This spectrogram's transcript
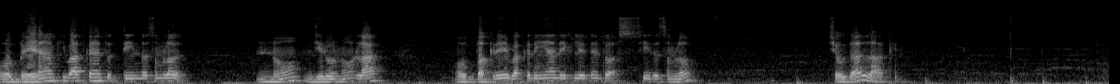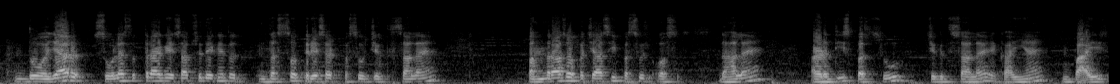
और भेड़ा की बात करें तो तीन दशमलव नौ ज़ीरो नौ लाख। और बकरे बकरियाँ देख लेते हैं तो अस्सी दशमलव चौदह लाख है। 2016-17 के हिसाब से देखें तो दस सौ तिरसठ पशु चिकित्सालय हैं, पंद्रह सौ पचासी पशु औषधालय हैं, अड़तीस पशु चिकित्सालय इकाइयाँ हैं, बाईस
